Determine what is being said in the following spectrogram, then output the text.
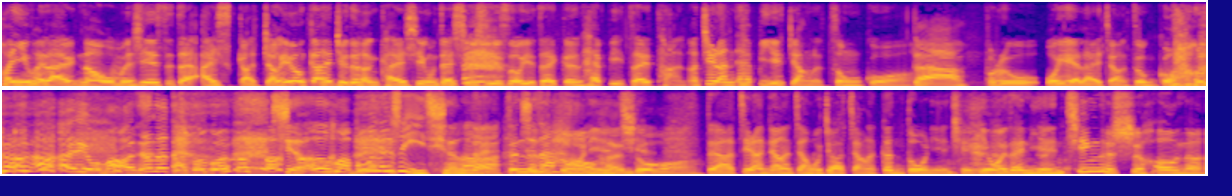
欢迎回来。那我们现在是在 i c e 嘎讲，因为我刚才觉得很开心，我在休息的时候也在跟 Happy 在谈。那既然 Happy 也讲了中国，对啊，不如我也来讲中国。哎呦，我们好像在打中国险恶化，不过那个是以前了，对，真的是多年前多。。对啊，既然这样讲，我就要讲了更多年前，因为我在年轻的时候呢，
